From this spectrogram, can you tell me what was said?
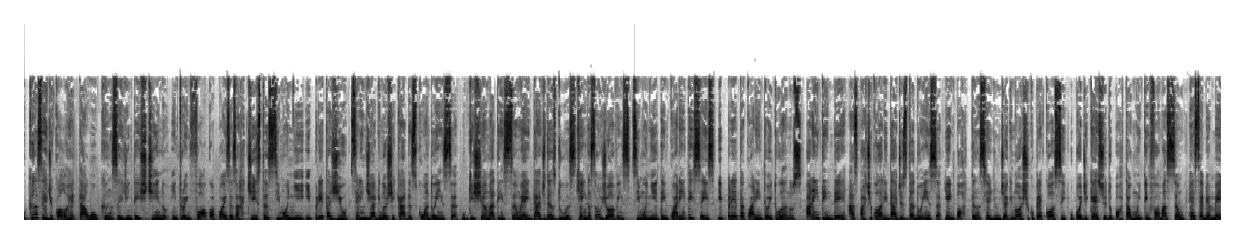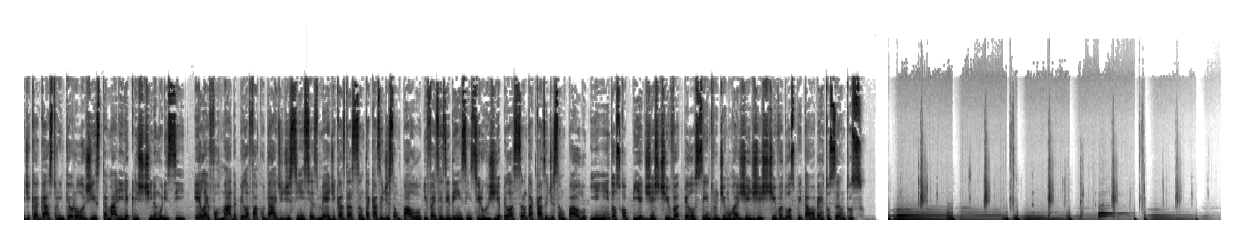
O câncer de colo retal ou câncer de intestino entrou em foco após as artistas Simoni e Preta Gil serem diagnosticadas com a doença. O que chama a atenção é a idade das duas, que ainda são jovens. Simoni tem 46 e Preta 48 anos. Para entender as particularidades da doença e a importância de um diagnóstico precoce, o podcast do portal Muita Informação recebe a médica gastroenterologista Marília Cristina Murici. Ela é formada pela Faculdade de Ciências Médicas da Santa Casa de São Paulo e fez residência em cirurgia pela Santa Casa de São Paulo e em endoscopia digestiva pelo Centro de Hemorragia Digestiva do Hospital Roberto Santos.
